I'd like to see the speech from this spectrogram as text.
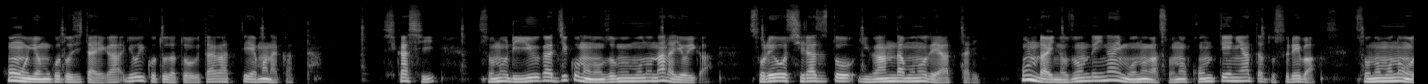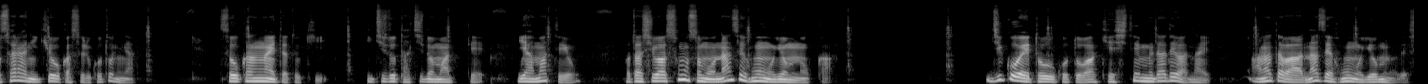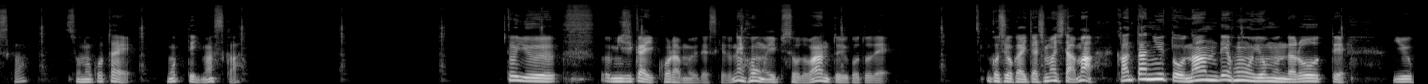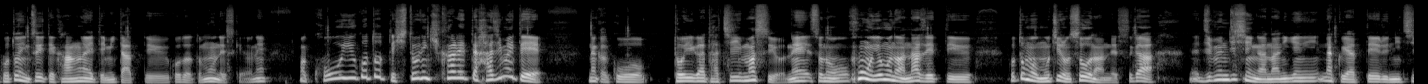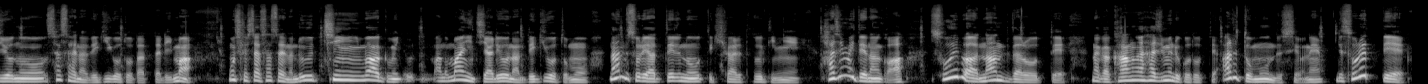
本を読むこと自体が良いことだと疑ってやまなかった。しかし、その理由が自己の望むものなら良いが、それを知らずと歪んだものであったり、本来望んでいないものがその根底にあったとすれば、そのものをさらに強化することになる。そう考えたとき、一度立ち止まって、いや待てよ。私はそもそもなぜ本を読むのか。自己へ問うことは決して無駄ではない。あなたはなぜ本を読むのですか？その答え、持っていますか？という短いコラムですけどね、本エピソード1ということでご紹介いたしました。まあ、簡単に言うと、なんで本を読むんだろうっていうことについて考えてみたっていうことだと思うんですけどね。まあ、こういうことって人に聞かれて初めて、なんかこう、問いが立ちますよね。その本を読むのはなぜっていうことももちろんそうなんですが、自分自身が何気なくやっている日常の些細な出来事だったり、まあ、もしかしたら些細なルーチンワーク、あの、毎日やるような出来事も、なんでそれやってるのって聞かれた時に、初めてなんか、あ、そういえばなんでだろうって、なんか考え始めることってあると思うんですよね。で、それって、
